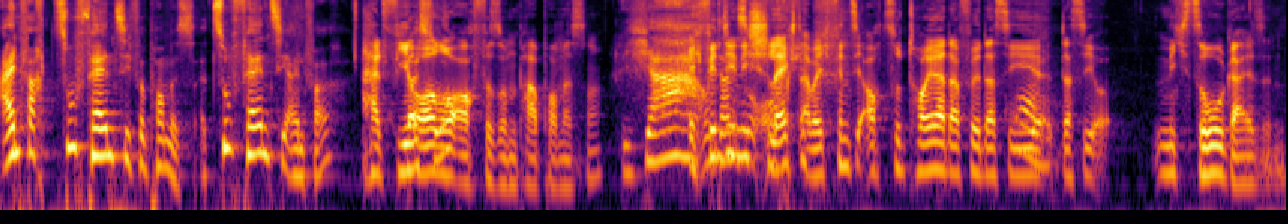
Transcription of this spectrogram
Einfach zu fancy für Pommes. Zu fancy einfach. Halt 4 Weißt du? Euro auch für so ein paar Pommes, ne? Ja. Ich finde die nicht so, schlecht, oh, aber ich finde sie auch zu teuer dafür, dass sie, Oh. dass sie nicht so geil sind.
